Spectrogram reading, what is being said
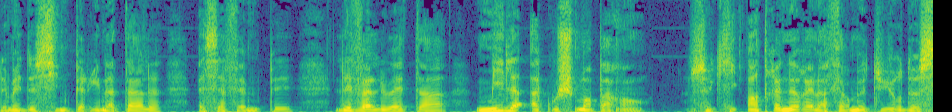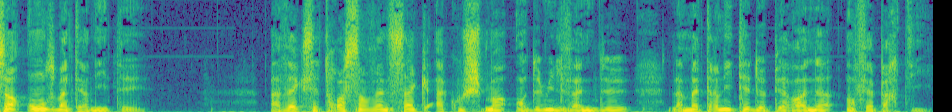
de médecine périnatale, SFMP, l'évaluait à mille accouchements par an, ce qui entraînerait la fermeture de cent onze maternités. Avec ses 325 accouchements en 2022, la maternité de Péronne en fait partie.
